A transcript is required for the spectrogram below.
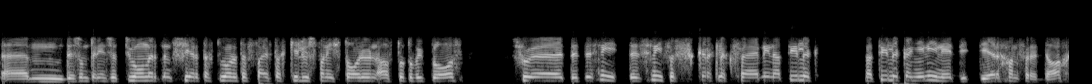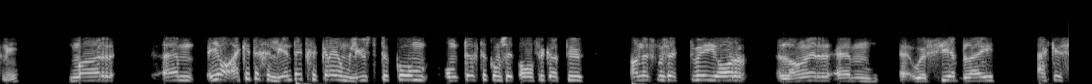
ehm um, dis omtrent so 240 250 km van die stadion af tot op die plaas. So dit is nie dit is nie verskriklik ver nie. Natuurlik natuurlik kan jy nie net deur gaan vir 'n dag nie. Maar ehm um, ja, ek het 'n geleentheid gekry om leus te kom om terug te kom Suid-Afrika toe. Anders moes ek 2 jaar langer ehm um, oor see bly. Ek is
